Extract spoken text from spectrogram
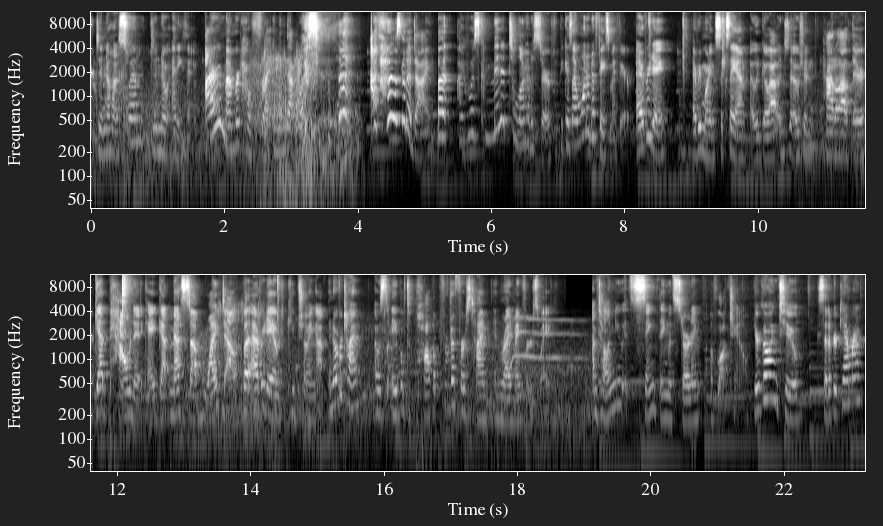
Didn't know how to swim, didn't know anything. I remembered how frightening that was. I thought I was gonna die, but I was committed to learn how to surf because I wanted to face my fear. Every day, every morning, 6 a.m., I would go out into the ocean, paddle out there, get pounded, okay, get messed up, wiped out, but every day I would keep showing up. And over time, I was able to pop up for the first time and ride my first wave. I'm telling you, it's the same thing with starting a vlog channel. You're going to set up your camera,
